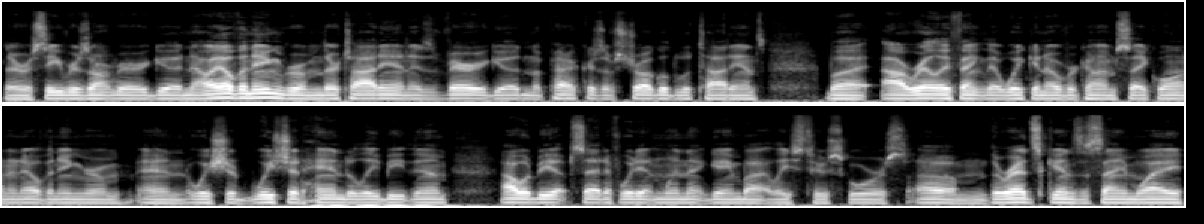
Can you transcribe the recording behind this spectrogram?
The receivers aren't very good. Now, Evan Engram, their tight end, is very good, and the Packers have struggled with tight ends. But I really think that we can overcome Saquon and Elvin Ingram, and we should we should handily beat them. I would be upset if we didn't win that game by at least two scores. Um, the Redskins the same way.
